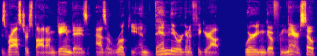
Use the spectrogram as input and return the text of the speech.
his roster spot on game days as a rookie. And then they were going to figure out where he can go from there. So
